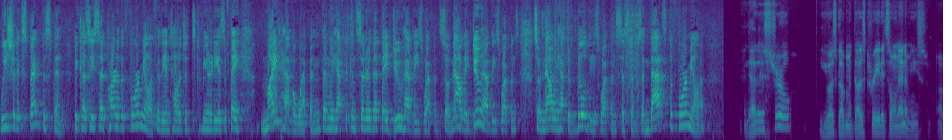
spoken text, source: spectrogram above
we should expect the spin because he said part of the formula for the intelligence community is if they might have a weapon, then we have to consider that they do have these weapons. So now they do have these weapons. So now we have to build these weapon systems. And that's the formula. And that is true. U.S. government does create its own enemies uh,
